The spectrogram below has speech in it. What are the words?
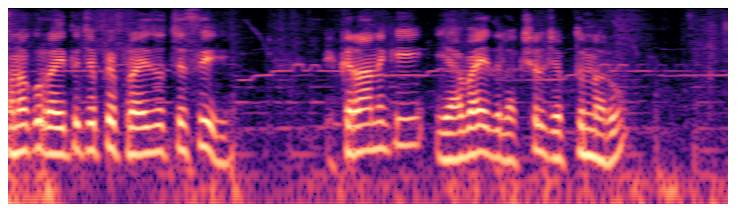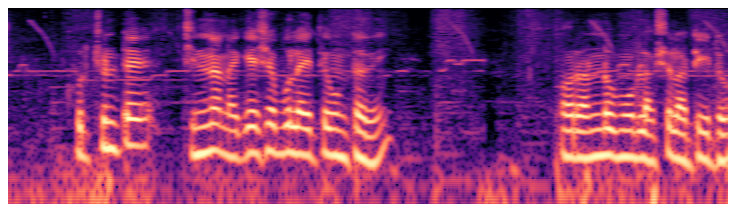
మనకు రైతు చెప్పే ప్రైస్ వచ్చేసి ఎకరానికి యాభై ఐదు లక్షలు చెప్తున్నారు. కూర్చుంటే చిన్న నెగేషబుల్ అయితే ఉంటుంది. ఓ రెండు మూడు లక్షలు అటు ఇటు.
